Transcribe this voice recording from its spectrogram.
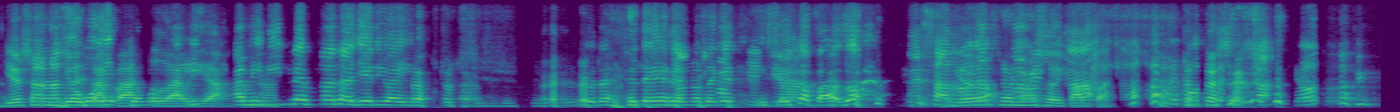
Yo eso no soy capaz todavía. A mi, business manager yo ahí. CTR, no sé qué. Y soy capaz. Yo eso no soy capaz.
